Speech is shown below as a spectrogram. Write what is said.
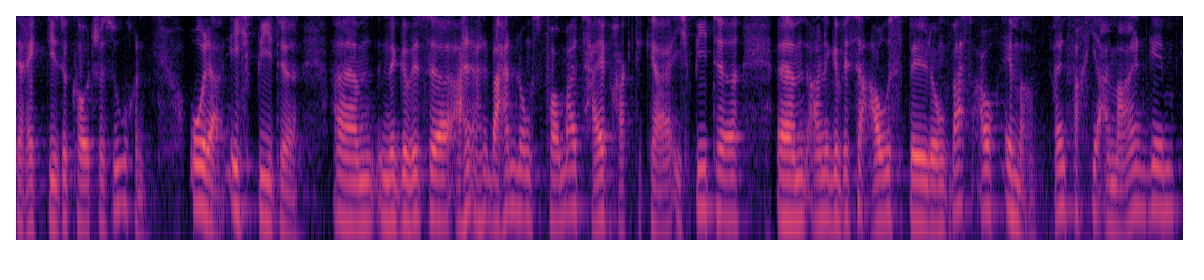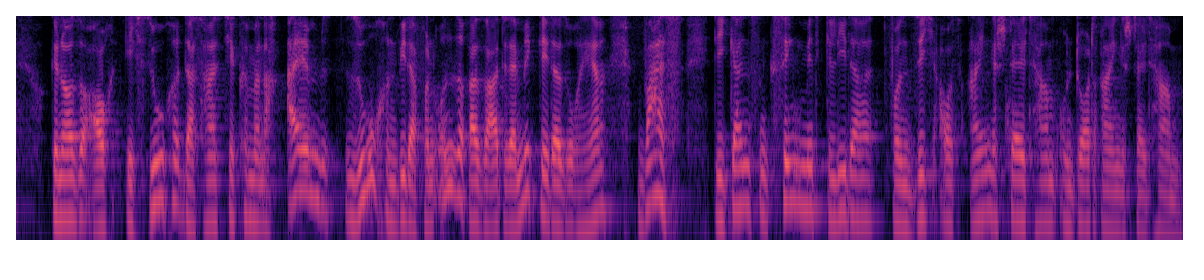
direkt diese Coaches suchen. Oder ich biete ähm, eine gewisse Behandlungsform als Heilpraktiker, ich biete ähm, eine gewisse Ausbildung, was auch immer. Einfach hier einmal eingeben Genauso auch ich suche, das heißt, hier können wir nach allem suchen, wieder von unserer Seite der Mitgliedersuche her, was die ganzen Xing-Mitglieder von sich aus eingestellt haben und dort reingestellt haben.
